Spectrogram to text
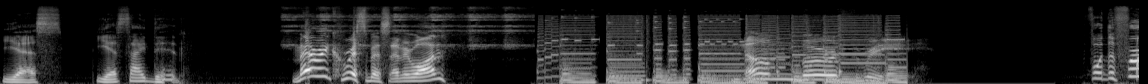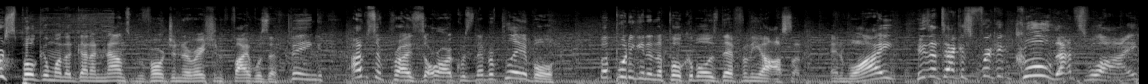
Yes. Yes, I did. Merry Christmas, everyone! Number 3 For the first Pokemon that got announced before Generation 5 was a thing, I'm surprised Zoroark was never playable. But putting it in a Pokeball is definitely awesome. And why? His attack is freaking cool, that's why!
